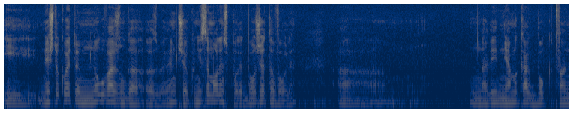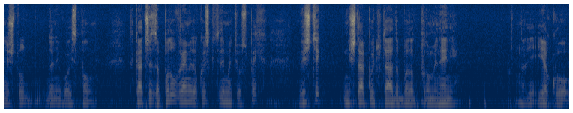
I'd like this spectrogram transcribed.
и нещо, което е много важно да разберем, че ако ние се молим според Божията воля, а, нали, няма как Бог това нещо да не го изпълни. Така че за първо време, ако искате да имате успех, вижте неща, които трябва да бъдат променени. Нали, и ако,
